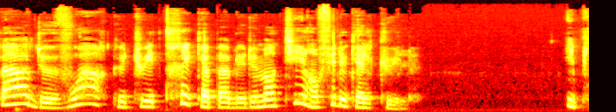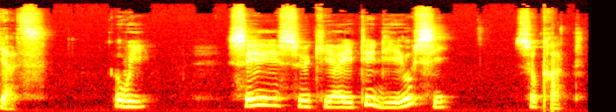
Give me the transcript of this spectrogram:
pas de voir que tu es très capable de mentir en fait de calcul Hippias. Oui, c'est ce qui a été dit aussi. Socrate.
